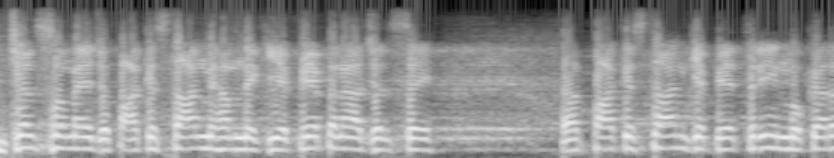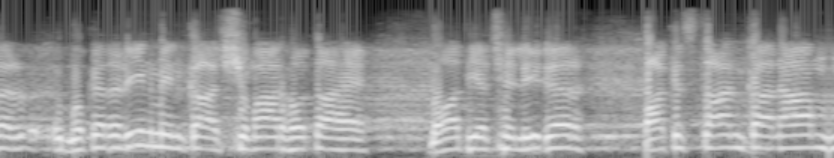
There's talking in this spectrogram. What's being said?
جلسوں میں جو پاکستان میں ہم نے کیے بے پناہ جلسے اور پاکستان کے بہترین مقرر مقررین میں ان کا شمار ہوتا ہے۔ بہت ہی اچھے لیڈر پاکستان کا نام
